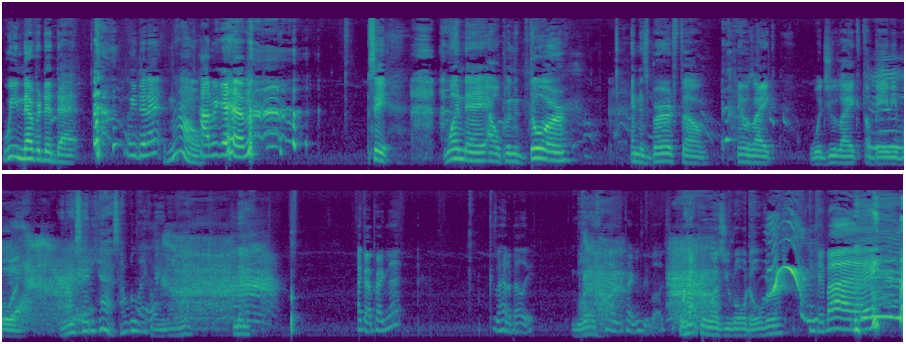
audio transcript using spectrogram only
We never did that. we didn't? No. How'd we get him? See, one day I opened the door and this bird fell. And It was like, Would you like a baby boy? And I said, Yes, I would like a baby boy. And then, I got pregnant? Because I had a belly. I yeah. had a pregnancy vlog. What happened was you rolled over. Okay, bye.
